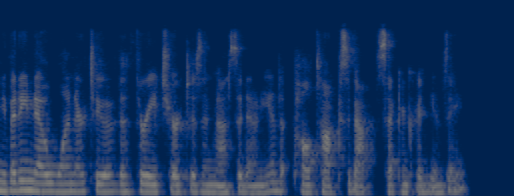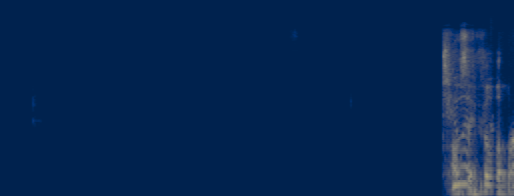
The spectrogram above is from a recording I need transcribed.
Anybody know one or two of the three churches in Macedonia that Paul talks about, Second Corinthians 8? Two I'll say Philippi.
